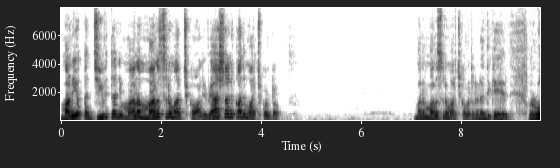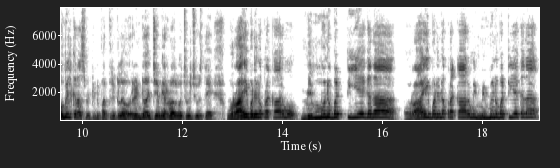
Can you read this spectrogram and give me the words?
మన యొక్క జీవితాన్ని మన మనసును మార్చుకోవాలి. వేషాన్ని కాదు మార్చుకుంటాం. మన మనసును మార్చుకోమంటున్నాడు. అందుకే రోమిల్కి రాసినటువంటి పత్రికలో రెండో అధ్యాయం ఇరవై నాలుగు వచ్చిన చూస్తే వ్రాయబడిన ప్రకారము మిమ్మును బట్టియే కదా వ్రాయబడిన ప్రకారం మిమ్మును బట్టియే కదా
